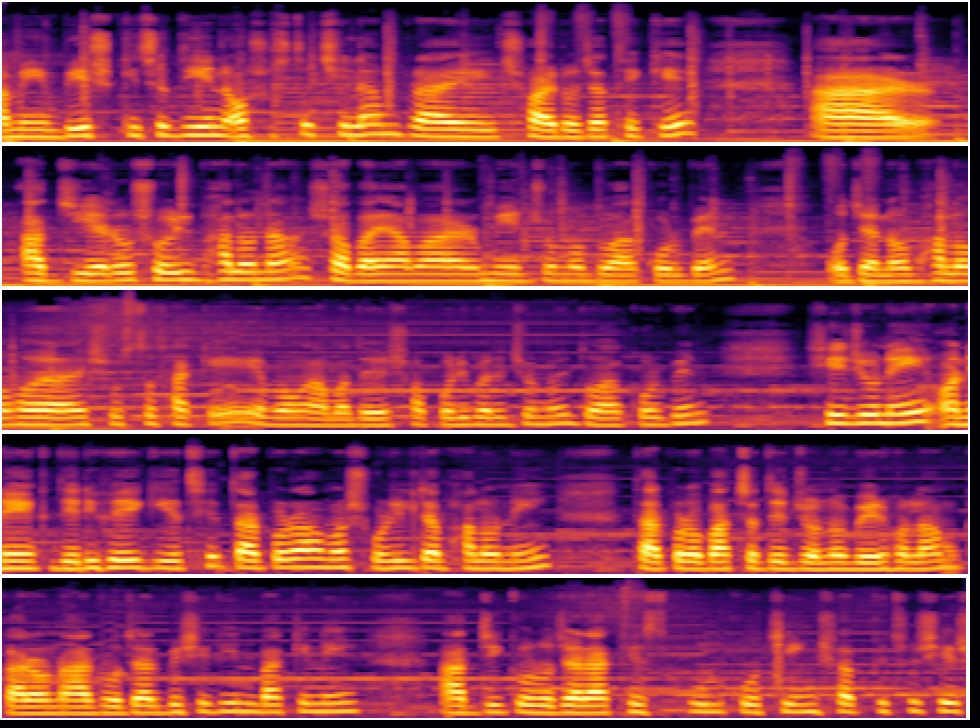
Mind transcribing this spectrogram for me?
আমি বেশ কিছুদিন অসুস্থ ছিলাম, প্রায় ছয় রোজা থেকে। আর আজিয়ারও শরীর ভালো না। সবাই আমার মেয়ের জন্য দোয়া করবেন। ও যেন ভালো হয়, সুস্থ থাকে এবং আমাদের সপরিবারের জন্যই দোয়া করবেন। সেই জন্যেই অনেক দেরি হয়ে গিয়েছে। তারপরও আমার শরীরটা ভালো নেই। তারপরও বাচ্চাদের জন্য বের হলাম। কারণ আর রোজার বেশি দিন বাকি নেই। আদ্রিকে রোজা রাখে, স্কুল, কোচিং সব কিছু শেষ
